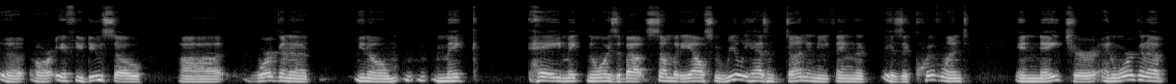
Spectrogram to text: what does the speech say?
uh, uh, or if you do so, uh, we're going to, you know, make hey make noise about somebody else who really hasn't done anything that is equivalent in nature, and we're going to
